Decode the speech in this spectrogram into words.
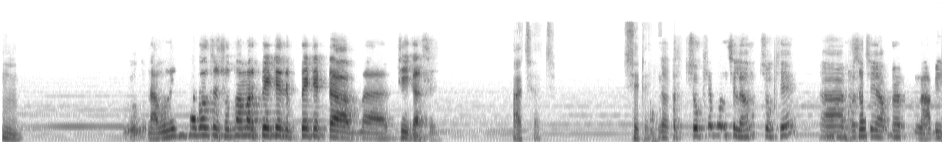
হুম। না উনি যেটা বলছেন শুধু আমার পেটের পেটেরটা ঠিক আছে। আচ্ছা আচ্ছা। সেটাই। চোখে বলছিলাম চোখে আর হচ্ছে আপনার নাভি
